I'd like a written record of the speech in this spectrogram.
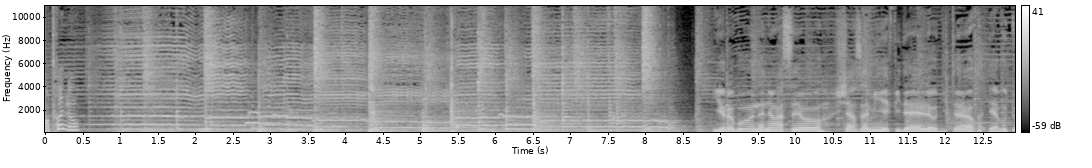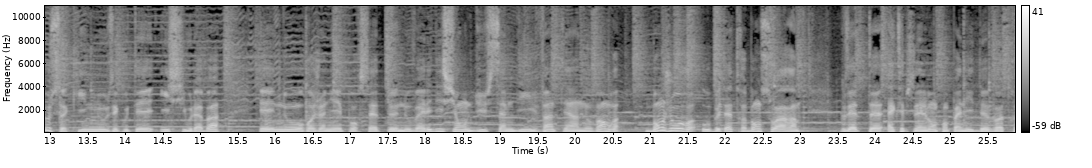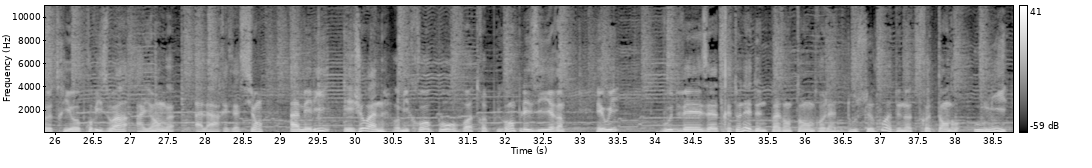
entre nous. Yorobun, annyeonghaseyo, chers amis et fidèles auditeurs, et à vous tous qui nous écoutez ici ou là-bas, et nous rejoignez pour cette nouvelle édition du samedi 21 novembre. Bonjour ou peut-être bonsoir. Vous êtes exceptionnellement en compagnie de votre trio provisoire, Ayang à la réalisation, Amélie et Johan au micro pour votre plus grand plaisir. Et oui, vous devez être étonné de ne pas entendre la douce voix de notre tendre Oumi.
